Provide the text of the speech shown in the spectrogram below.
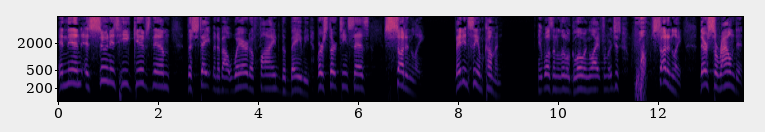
And then as soon as he gives them the statement about where to find the baby, verse 13 says, suddenly. They didn't see him coming. It wasn't a little glowing light from it. Just whoosh, suddenly they're surrounded.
